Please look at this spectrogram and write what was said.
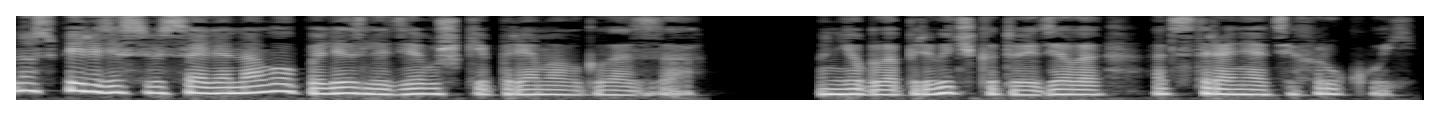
но спереди свисали на лоб и лезли девушке прямо в глаза. У нее была привычка то и дело отстранять их рукой.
